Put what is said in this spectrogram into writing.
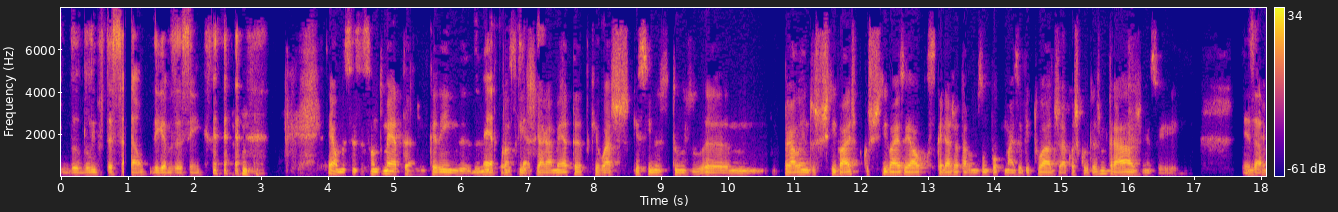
de, de libertação, digamos assim. É uma sensação de meta, um bocadinho de, de meta, conseguir certo. chegar à meta, porque eu acho que acima de tudo, um, para além dos festivais, porque os festivais é algo que se calhar já estávamos um pouco mais habituados já com as curtas-metragens e, Exato.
